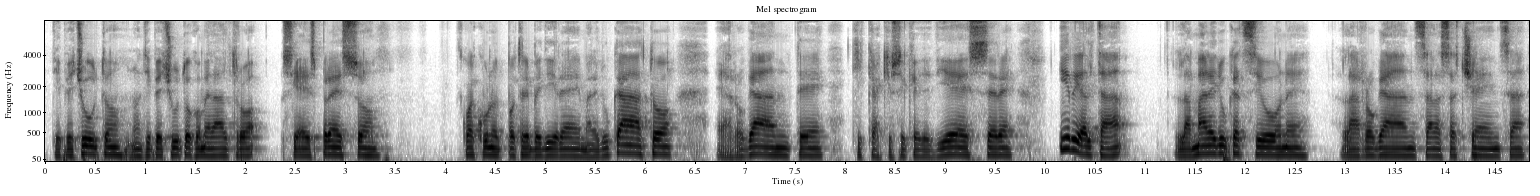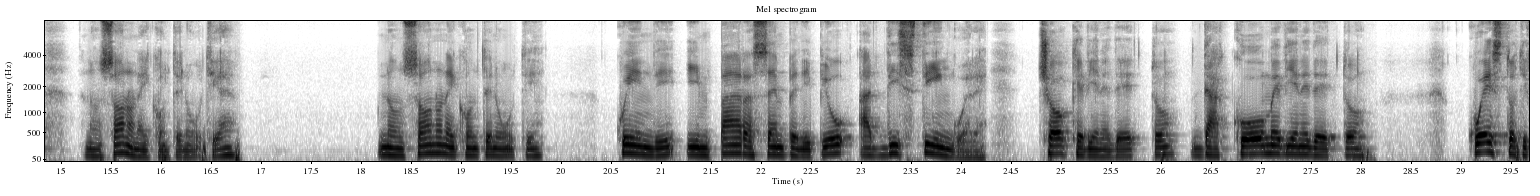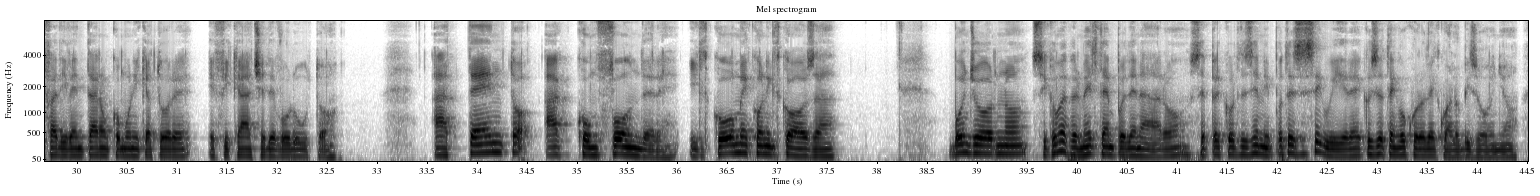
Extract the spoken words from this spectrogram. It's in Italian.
Ti è piaciuto? Non ti è piaciuto come l'altro si è espresso? Qualcuno potrebbe dire è maleducato, è arrogante, chi cacchio si crede di essere. In realtà la maleducazione, l'arroganza, la saccenza non sono nei contenuti, eh? Non sono nei contenuti. Quindi impara sempre di più a distinguere ciò che viene detto da come viene detto. Questo ti fa diventare un comunicatore efficace ed evoluto attento a confondere il come con il cosa. Buongiorno, siccome per me il tempo è denaro, se per cortesia mi potesse seguire, così ottengo quello del quale ho bisogno.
